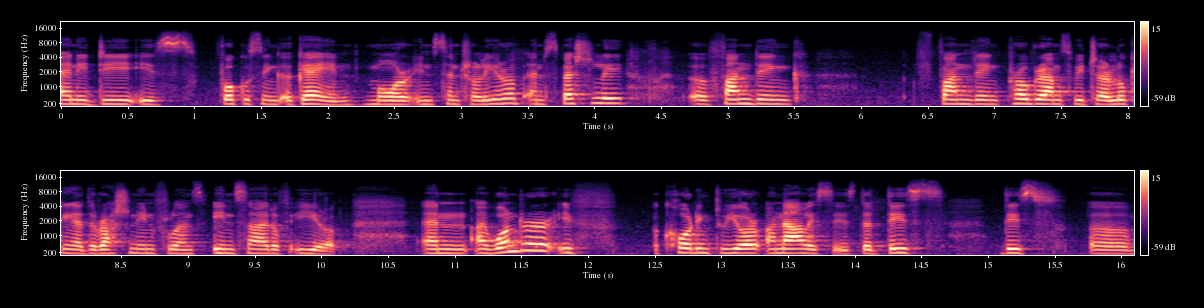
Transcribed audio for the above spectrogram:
NED is focusing again more in Central Europe and especially uh, funding, funding programs which are looking at the Russian influence inside of Europe. And I wonder if, according to your analysis, that this, this uh,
